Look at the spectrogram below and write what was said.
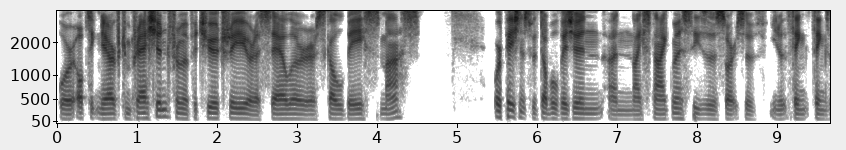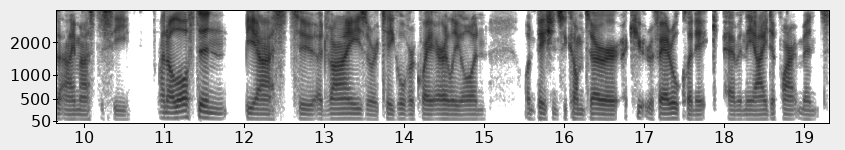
or optic nerve compression from a pituitary or a sellar or skull base mass or patients with double vision and nystagmus. These are the sorts of you know thing, things that I'm asked to see, and I'll often be asked to advise or take over quite early on on patients who come to our acute referral clinic um, in the eye department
